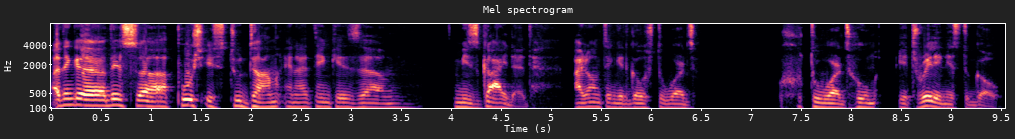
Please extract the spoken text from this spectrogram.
I think uh, this uh, push is too dumb and I think is um, misguided. I don't think it goes towards towards whom it really needs to go,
